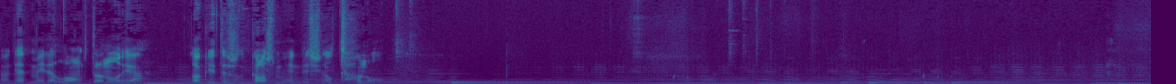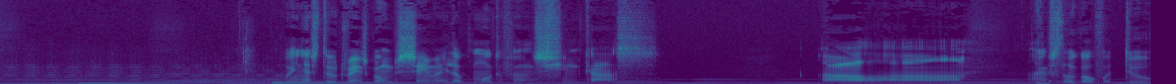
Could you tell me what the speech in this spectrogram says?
Oh, that made a long tunnel, yeah? Lucky it doesn't cost me an additional tunnel. Has two trains going the same way, locomotive and Shinkansen. Um, I'll still go for two.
